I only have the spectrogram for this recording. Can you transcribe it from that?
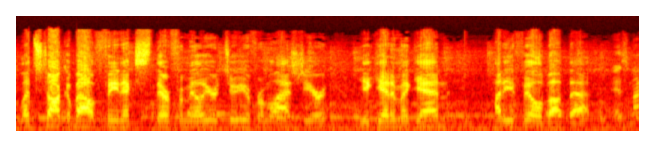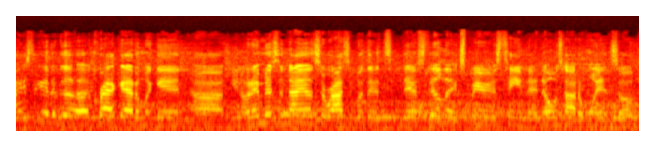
Let's talk about Phoenix. They're familiar to you from last year. You get them again. How do you feel about that? It's nice to get a, good, a crack at them again. Uh, you know, they're missing Diane Taurasi, but they're, they're still an experienced team that knows how to win. So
